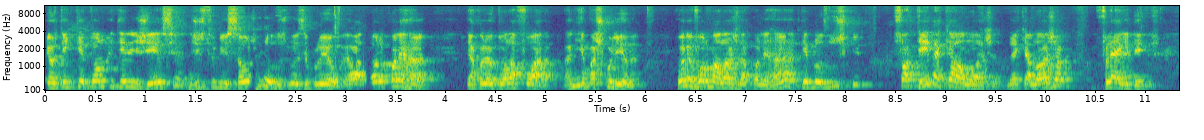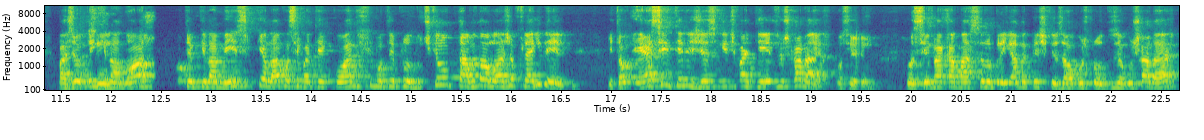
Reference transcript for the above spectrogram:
eu tenho que ter toda uma inteligência de distribuição de produtos. Por exemplo, eu, eu adoro Coleran, já quando eu estou lá fora, na linha masculina. Quando eu vou numa loja da Coleran, tem produtos que só tem daquela loja, né, que é a loja flag deles. Mas eu tenho Sim. que ir na nossa, eu tenho que ir na Macy, porque lá você vai ter cordas que vão ter produtos que não estavam na loja flag dele. Então, essa é a inteligência que a gente vai ter entre os canais. Ou seja, você vai acabar sendo obrigado a pesquisar alguns produtos em alguns canais,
